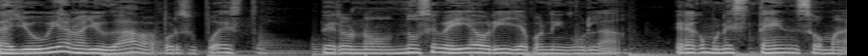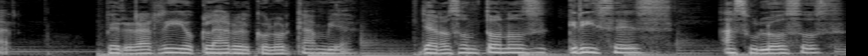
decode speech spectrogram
La lluvia no ayudaba, por supuesto, pero no, no se veía orilla por ningún lado. Era como un extenso mar. Pero era río, claro, el color cambia. Ya no son tonos grises, azulosos,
